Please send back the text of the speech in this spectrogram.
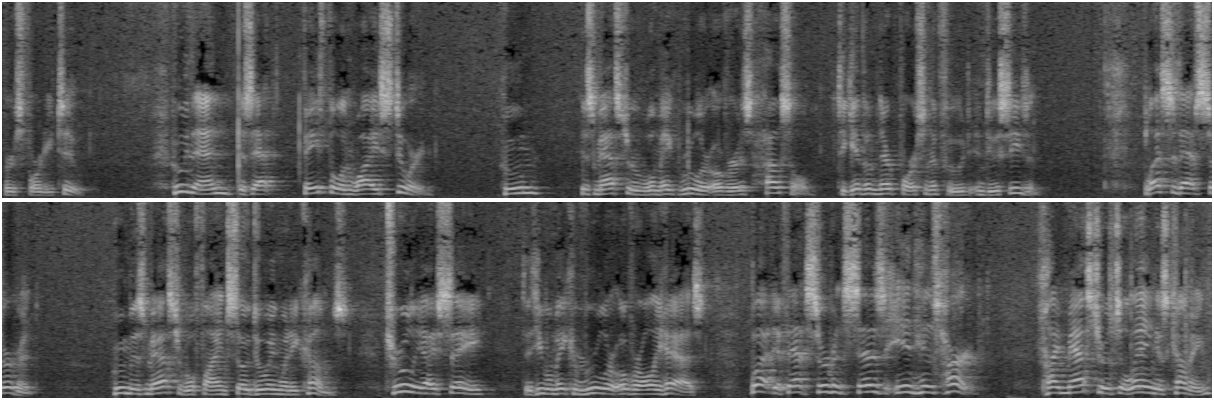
Verse 42. Who then is that faithful and wise steward, whom his master will make ruler over his household, to give him their portion of food in due season. Blessed is that servant, whom his master will find so doing when he comes. Truly I say that he will make him ruler over all he has. But if that servant says in his heart, My master is delaying his coming,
